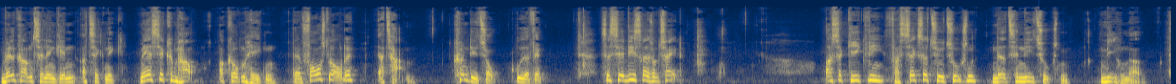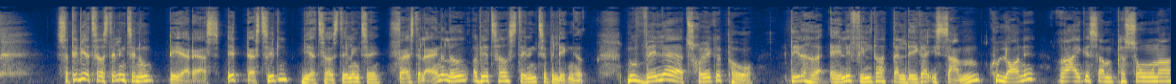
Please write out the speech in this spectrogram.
Velkommen til LinkedIn og teknik. Men jeg siger København og Copenhagen. Den foreslår det, jeg tager dem. Kun de to ud af fem. Så ser vi resultat. Og så gik vi fra 26.000 ned til 9.900. Så det vi har taget stilling til nu, det er deres et, deres titel, vi har taget stilling til første eller andet led, og vi har taget stilling til beliggenhed. Nu vælger jeg at trykke på det, der hedder alle filtre, der ligger i samme kolonne, række som personer,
